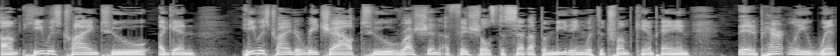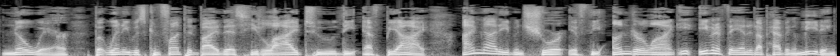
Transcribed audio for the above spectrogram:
um, he was trying to, again, he was trying to reach out to Russian officials to set up a meeting with the Trump campaign it apparently went nowhere, but when he was confronted by this, he lied to the FBI. I'm not even sure if the underlying, even if they ended up having a meeting,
